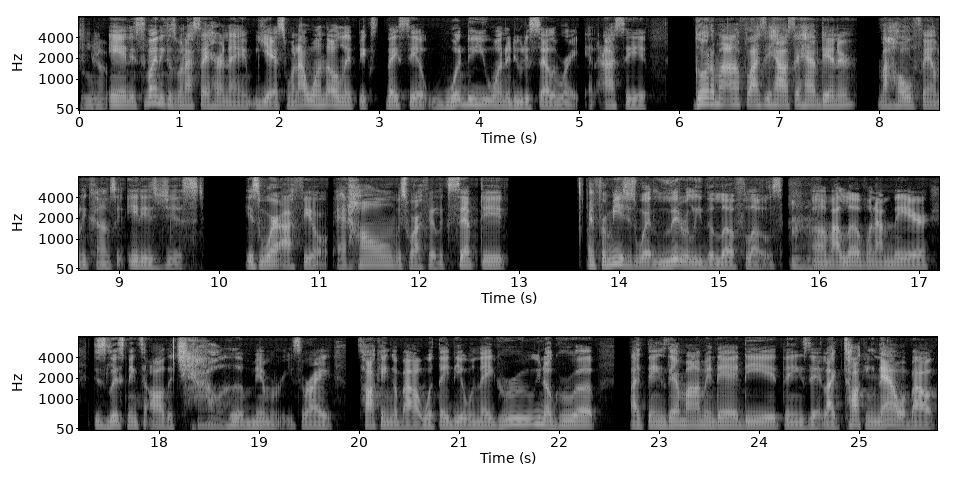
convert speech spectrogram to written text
Yep. And it's funny because when I say her name, yes, when I won the Olympics, they said, What do you want to do to celebrate? And I said, Go to my Aunt Flossie house and have dinner. My whole family comes. and It is just, it's where I feel at home. It's where I feel accepted. And for me, it's just where literally the love flows. Mhm. Um, I love when I'm there, just listening to all the childhood memories, right? Talking about what they did when they grew, you know, grew up, like things their mom and dad did, things that, like, talking now about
